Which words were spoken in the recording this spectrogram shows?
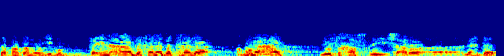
سقط موجبه. فإن عاد فنبت هذا هنا عاد. ليس خاص بشعر آه، الأهداب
